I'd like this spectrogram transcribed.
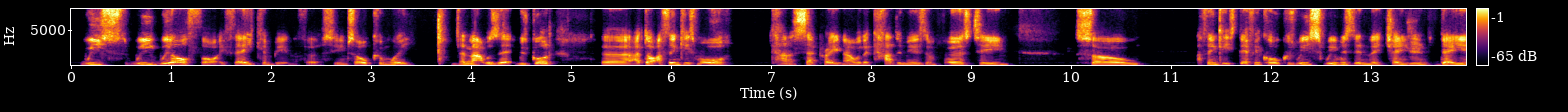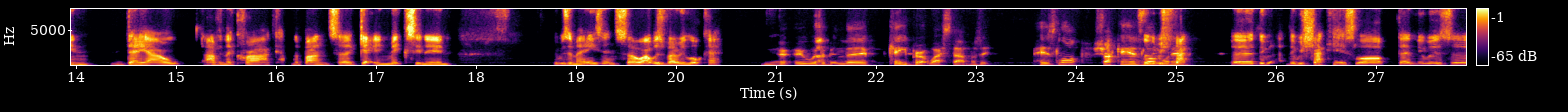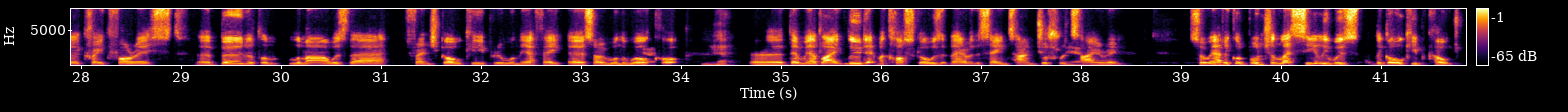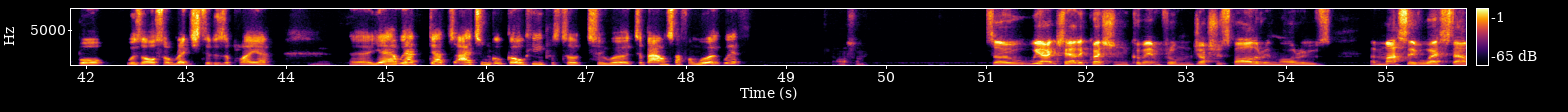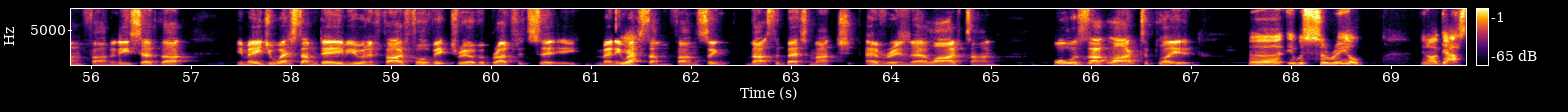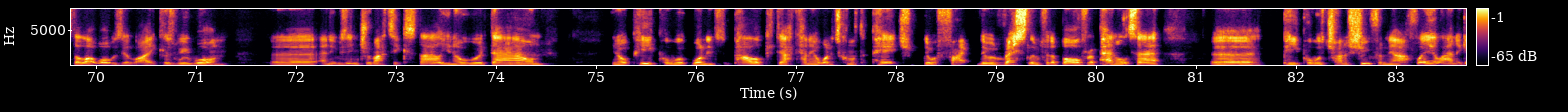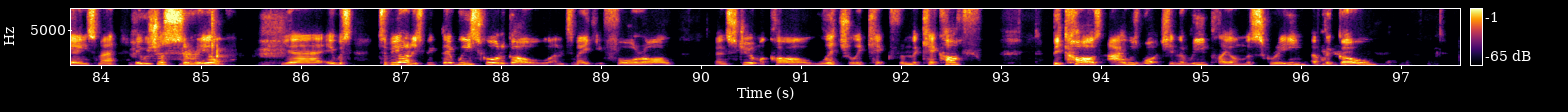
we we we all thought if they can be in the first team, so can we, and that was it. It was good. Uh, I don't. I think it's more kind of separate now with academies and first team. So I think it's difficult because we we was in the change rooms day in day out, having the crack, having the banter, getting mixing in. It was amazing. So I was very lucky. Who, who would have been the keeper at West Ham? Was it Hislop? Shaka So there Hislop? was it? Shaq, uh, there, there was Shaka Hislop. Then there was uh, Craig Forrest. Uh, Bernard Lama was there, French goalkeeper who won the FA. Uh, sorry, won the World Cup. Yeah. Uh, then we had like Ludek Miklosko was there at the same time, just Yeah. retiring. So we had a good bunch. And Les Sealey was the goalkeeper coach, but was also registered as a player. Yeah, uh, yeah we had, had I had some good goalkeepers to to uh, to bounce off and work with. Awesome. So we actually had a question come in from Josh's father-in-law, who's a massive West Ham fan, and he said that you made your West Ham debut in a 5-4 victory over Bradford City. Many Yeah. West Ham fans think that's the best match ever in their lifetime. What was that like to play in? Uh, it was surreal. You know, I get asked a lot, what was it like? Because we won, uh, and it was in dramatic style. You know, we were down. You know, people were wanting to. Paolo Canio wanted to come off the pitch. They were fight. They were wrestling for the ball for a penalty. Uh, people were trying to shoot from the halfway line against me. It was just surreal. Yeah, it was. To be honest, we, we scored a goal and to make it four all, and Stuart McCall literally kicked from the kickoff because I was watching the replay on the screen of the goal.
